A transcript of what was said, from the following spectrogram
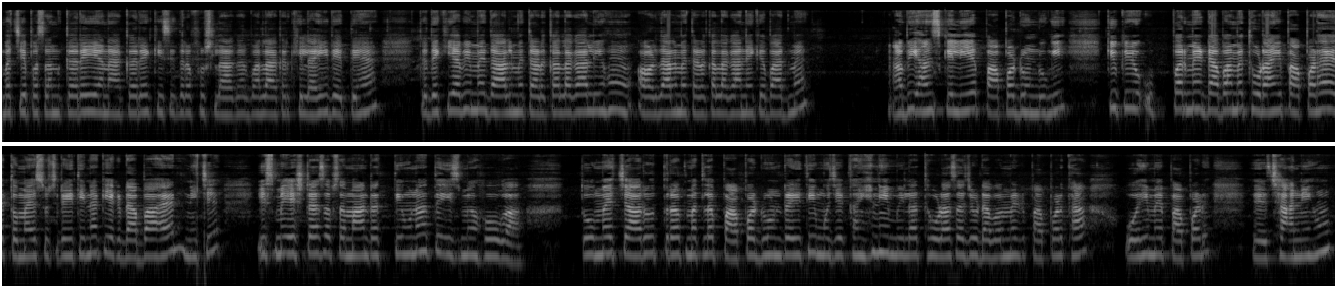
बच्चे पसंद करें या ना करें, किसी तरह फुसला कर बहला कर खिला ही देते हैं। तो देखिए, अभी मैं दाल में तड़का लगा ली हूँ और दाल में तड़का लगाने के बाद में अभी अंश के लिए पापड़ ढूंढूँगी, क्योंकि ऊपर में डब्बा में थोड़ा ही पापड़ है तो मैं सोच रही थी ना कि एक डब्बा है नीचे, इसमें एक्स्ट्रा सब सामान रखती हूँ ना तो इसमें होगा। तो मैं चारों तरफ़ मतलब पापड़ ढूंढ रही थी, मुझे कहीं नहीं मिला, थोड़ा सा जो डब्बा में पापड़ था, वही मैं पापड़ छानी हूँ।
